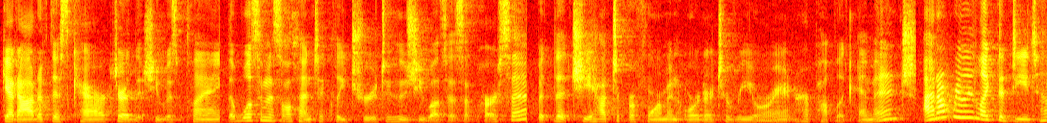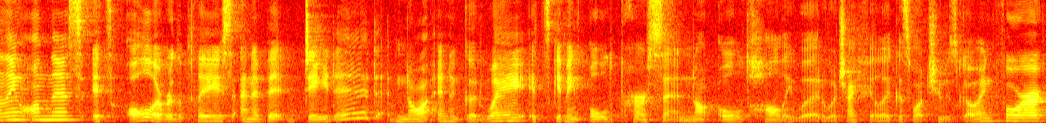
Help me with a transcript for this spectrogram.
get out of this character that she was playing that wasn't as authentically true to who she was as a person, but that she had to perform in order to reorient her public image. I don't really like the detailing on this. It's all over the place and a bit dated, not in a good way. It's giving old person, not old Hollywood, which I feel like is what she was going for.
